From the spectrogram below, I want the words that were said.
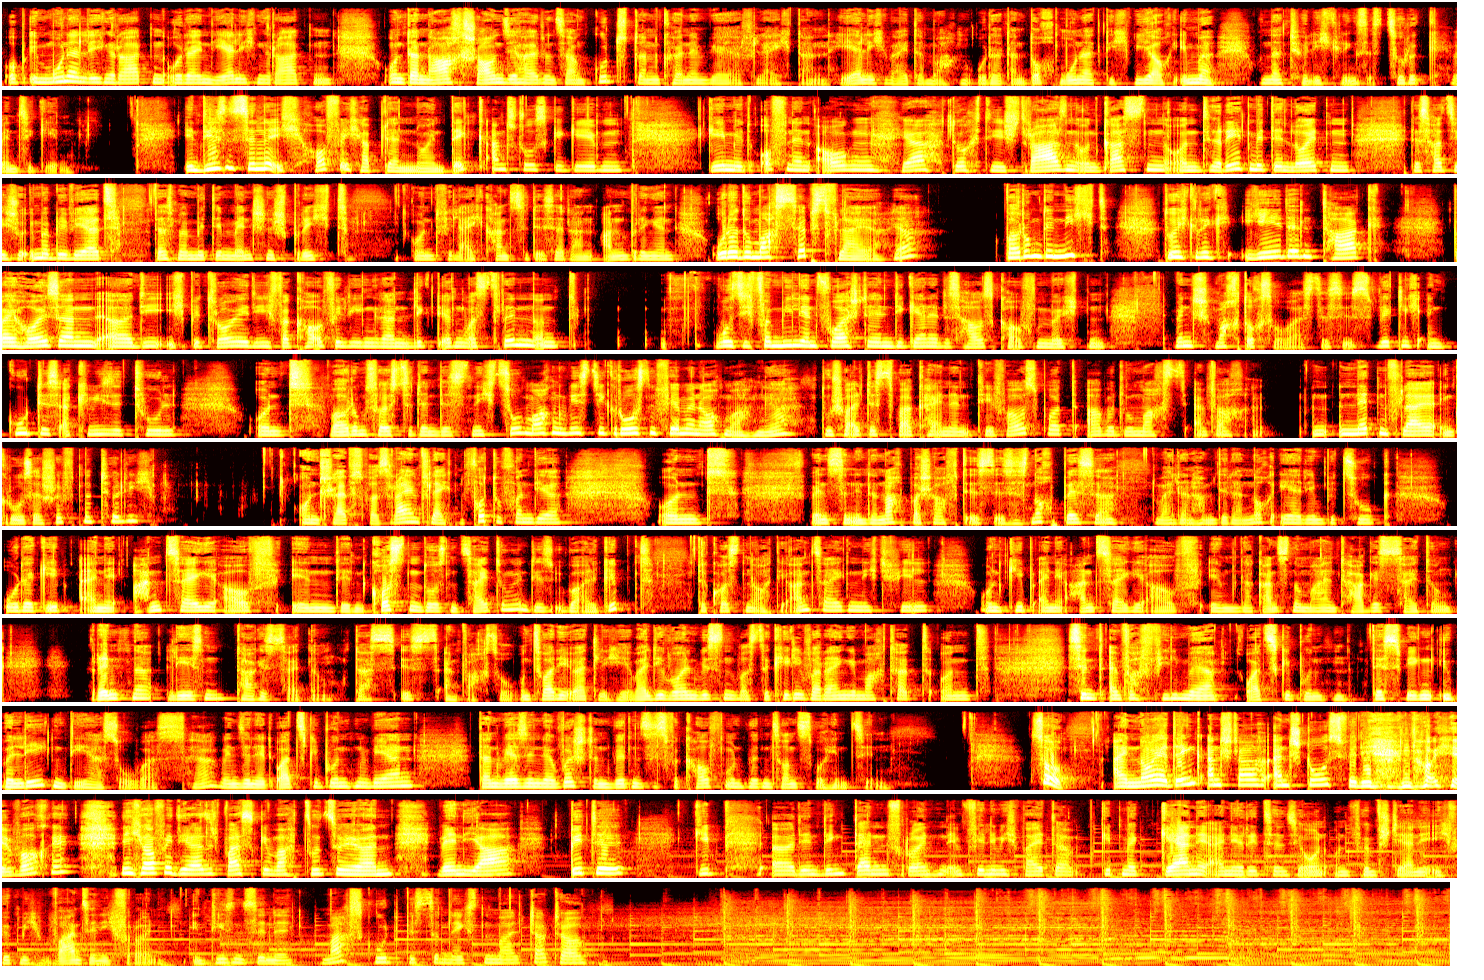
ob im monatlichen Raten oder in jährlichen Raten. Und danach schauen sie halt und sagen, gut, dann können wir ja vielleicht dann jährlich weitermachen oder dann doch monatlich, wie auch immer. Und natürlich kriegen sie es zurück, wenn sie gehen. In diesem Sinne, ich hoffe, ich habe dir einen neuen Denkanstoß gegeben. Geh mit offenen Augen ja, durch die Straßen und Gassen und red mit den Leuten. Das hat sich schon immer bewährt, dass man mit den Menschen spricht. Und vielleicht kannst du das ja dann anbringen. Oder du machst selbst Flyer, ja? Warum denn nicht? Du, ich krieg jeden Tag bei Häusern, äh, die ich betreue, die ich verkaufe, liegen, dann liegt irgendwas drin und wo sich Familien vorstellen, die gerne das Haus kaufen möchten. Mensch, mach doch sowas. Das ist wirklich ein gutes Akquise-Tool. Und warum sollst du denn das nicht so machen, wie es die großen Firmen auch machen? Ja, du schaltest zwar keinen TV-Spot, aber du machst einfach einen netten Flyer in großer Schrift natürlich und schreibst was rein, vielleicht ein Foto von dir. Und wenn es dann in der Nachbarschaft ist, ist es noch besser, weil dann haben die dann noch eher den Bezug. Oder gib eine Anzeige auf in den kostenlosen Zeitungen, die es überall gibt. Da kosten auch die Anzeigen nicht viel und gib eine Anzeige auf in der ganz normalen Tageszeitung. Rentner lesen Tageszeitung. Das ist einfach so. Und zwar die örtliche, weil die wollen wissen, was der Kegelverein gemacht hat und sind einfach viel mehr ortsgebunden. Deswegen überlegen die ja sowas. Ja, wenn sie nicht ortsgebunden wären, dann wäre es ihnen ja wurscht, dann würden sie es verkaufen und würden sonst wohin ziehen. So, ein neuer Denkanstoß für die neue Woche. Ich hoffe, dir hat es Spaß gemacht zuzuhören. Wenn ja, bitte gib äh, den Link deinen Freunden, empfehle mich weiter, gib mir gerne eine Rezension und fünf Sterne. Ich würde mich wahnsinnig freuen. In diesem Sinne, mach's gut, bis zum nächsten Mal. Ciao, ciao.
